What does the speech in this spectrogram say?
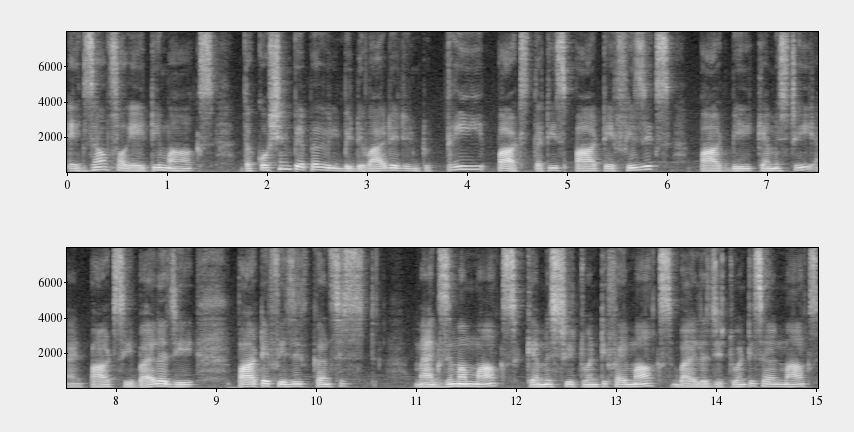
exam for 80 marks. The question paper will be divided into three parts. That is part a physics part b chemistry and part c biology. Part a physics consists maximum marks chemistry 25 marks biology 27 marks.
